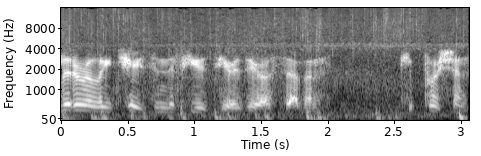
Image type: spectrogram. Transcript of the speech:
literally chasing the fuse here, Zero Seven. Keep pushing.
